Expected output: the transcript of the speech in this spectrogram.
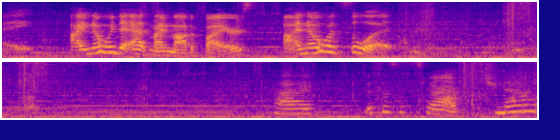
hey, I know when to add my modifiers. I know what's the what. Hi. This is a swamp. Did you know?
